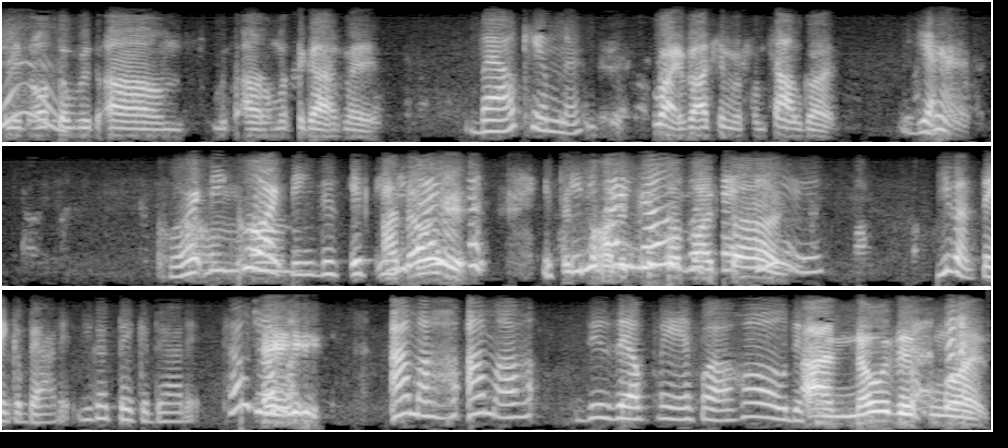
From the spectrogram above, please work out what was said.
And It's Yeah. also with um with um what's the guy's name? Val Kilmer. Right, Val Kilmer from Top Gun. Yeah. Man, Courtney, Um, Courtney. Does- if I anybody, know if It's anybody knows what that tongue. is, you're gonna think about it. You're gonna think about it. Told you, I'm, Hey, a, I'm a I'm a Denzel fan for a whole different. I know this one.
